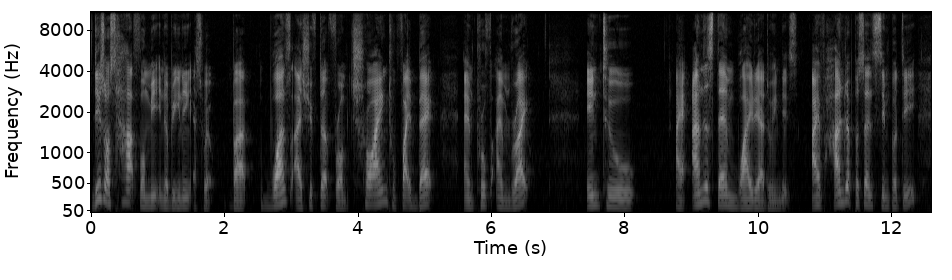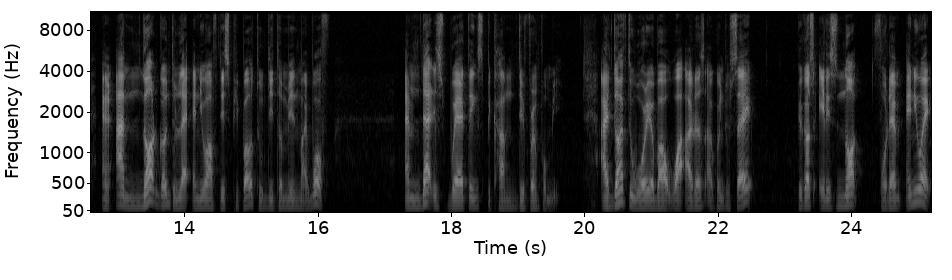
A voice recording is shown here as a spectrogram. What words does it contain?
This was hard for me in the beginning as well, but once I shifted from trying to fight back and prove I'm right into I understand why they are doing this. I have 100% sympathy and I'm not going to let any of these people to determine my worth. And that is where things become different for me. I don't have to worry about what others are going to say because it is not for them anyway.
